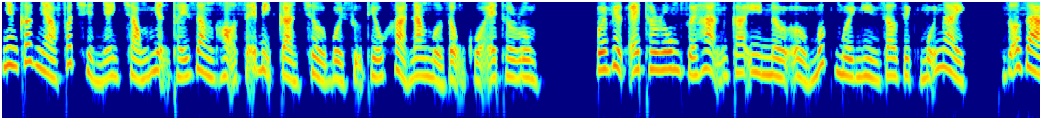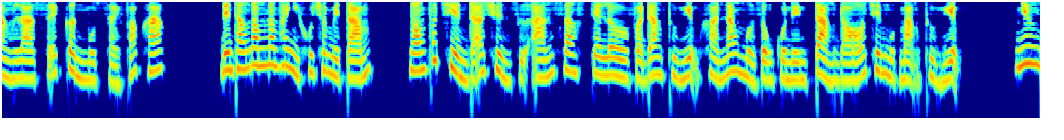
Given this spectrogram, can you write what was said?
nhưng các nhà phát triển nhanh chóng nhận thấy rằng họ sẽ bị cản trở bởi sự thiếu khả năng mở rộng của Ethereum. Với việc Ethereum giới hạn KIN ở mức 10.000 giao dịch mỗi ngày, rõ ràng là sẽ cần một giải pháp khác. Đến tháng 5 năm 2018, nhóm phát triển đã chuyển dự án sang Stellar và đang thử nghiệm khả năng mở rộng của nền tảng đó trên một mạng thử nghiệm. Nhưng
